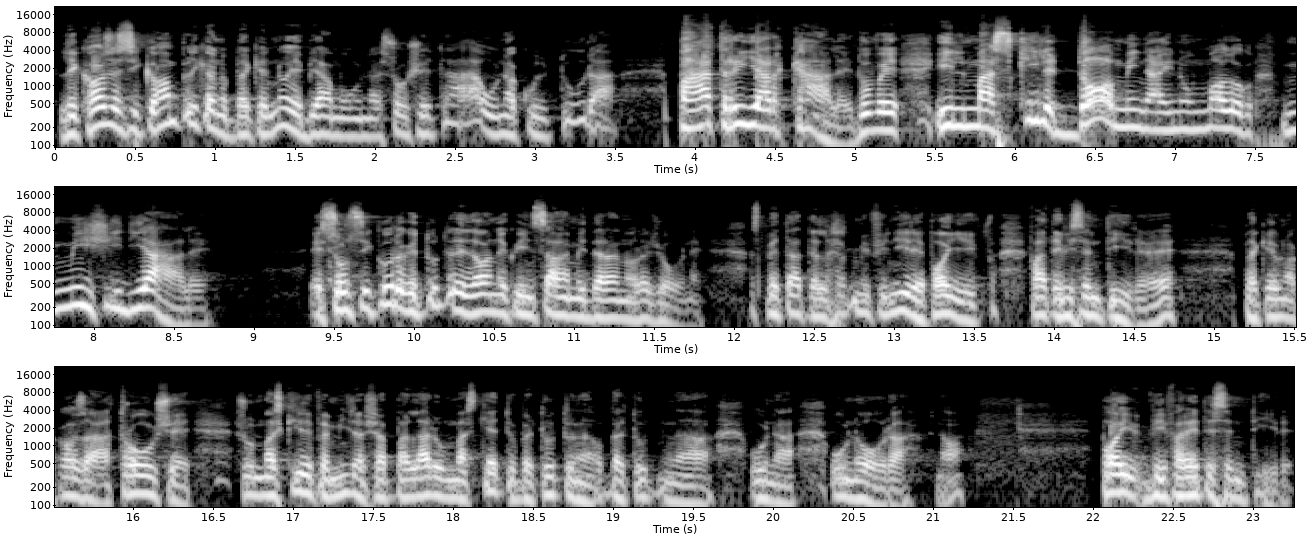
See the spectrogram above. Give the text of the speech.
Le cose si complicano perché noi abbiamo una società, una cultura patriarcale, dove il maschile domina in un modo micidiale. E sono sicuro che tutte le donne qui in sala mi daranno ragione. Aspettate, lasciatemi finire, poi fatevi sentire, eh? perché è una cosa atroce sul maschile e femminile lasciare parlare un maschietto per tutta, una, per tutta una, una, un'ora. No? Poi vi farete sentire.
